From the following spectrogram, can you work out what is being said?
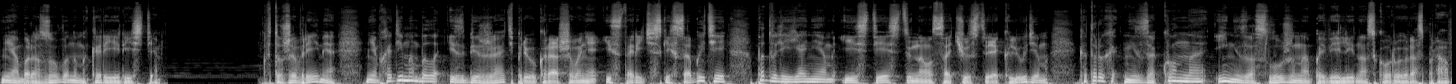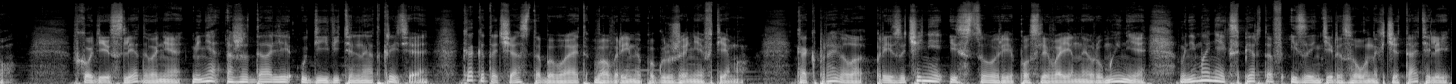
необразованном карьеристе. В то же время необходимо было избежать приукрашивания исторических событий под влиянием естественного сочувствия к людям, которых незаконно и незаслуженно повели на скорую расправу. В ходе исследования меня ожидали удивительные открытия, как это часто бывает во время погружения в тему. Как правило, при изучении истории послевоенной Румынии внимание экспертов и заинтересованных читателей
